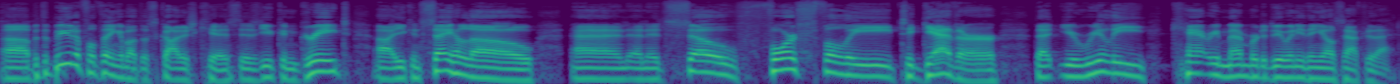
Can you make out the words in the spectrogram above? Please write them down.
Uh, but the beautiful thing about the Scottish kiss is you can greet, uh, you can say hello, and, and it's so forcefully together that you really can't remember to do anything else after that.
